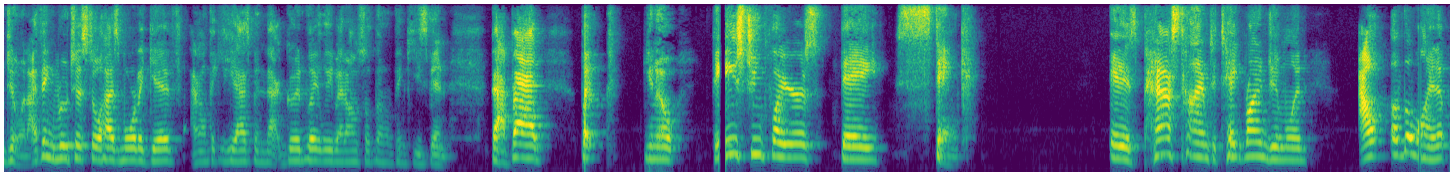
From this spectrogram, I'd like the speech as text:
Doing. I think Rutta still has more to give. I don't think he has been that good lately, but I also don't think he's been that bad. But, you know, these two players, they stink. It is past time to take Brian Dumoulin out of the lineup.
